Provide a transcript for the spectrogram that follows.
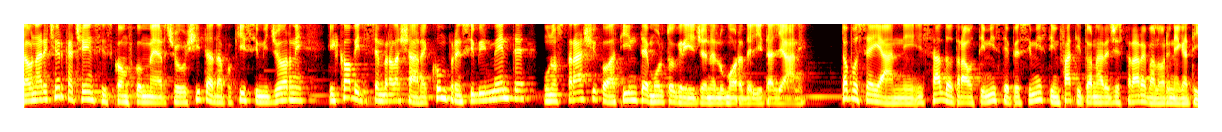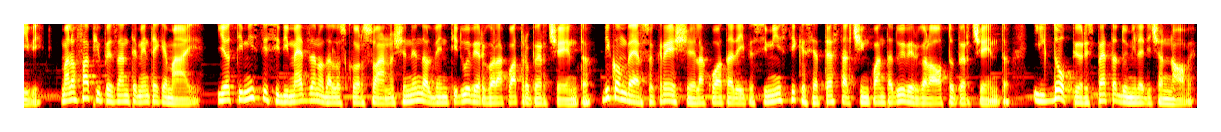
Da una ricerca Censis Confcommercio uscita da pochissimi giorni, il Covid sembra lasciare comprensibilmente uno strascico a tinte molto grigie nell'umore degli italiani. Dopo sei anni, il saldo tra ottimisti e pessimisti infatti torna a registrare valori negativi, ma lo fa più pesantemente che mai. Gli ottimisti si dimezzano dallo scorso anno, scendendo al 22,4%. Di converso cresce la quota dei pessimisti che si attesta al 52,8%, il doppio rispetto al 2019.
